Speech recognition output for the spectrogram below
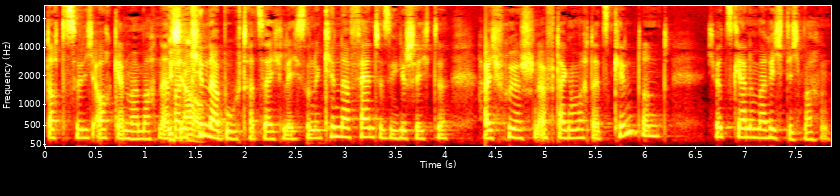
doch, das würde ich auch gerne mal machen. Einfach ich ein auch. Kinderbuch tatsächlich, so eine Kinder-Fantasy-Geschichte. Habe ich früher schon öfter gemacht als Kind und ich würde es gerne mal richtig machen.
